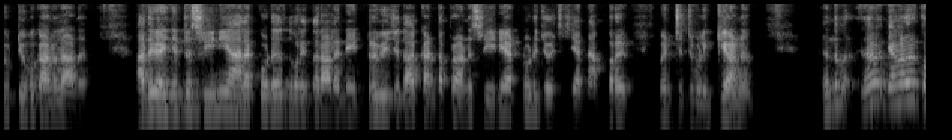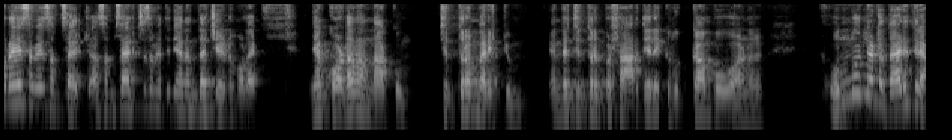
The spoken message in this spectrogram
യൂട്യൂബ് കാണലാണ്. അത് കഴിഞ്ഞിട്ട് ശ്രീനി ആലക്കോട് എന്ന് പറയുന്ന ഒരാൾ എന്നെ ഇന്റർവ്യൂ ചെയ്ത് ആ കണ്ടപ്പോഴാണ് ശ്രീനിയേട്ടനോട് ചോദിച്ചിട്ട് ഞാൻ നമ്പർ മേടിച്ചിട്ട് വിളിക്കുകയാണ്. എന്ന് ഞങ്ങൾ കുറെ സമയം സംസാരിച്ചു. ആ സംസാരിച്ച സമയത്ത് ഞാൻ എന്താ ചെയ്യണം മോളെ? ഞാൻ കൊട നന്നാക്കും ചിത്രം വരയ്ക്കും എന്റെ ചിത്രം ഇപ്പൊ ഷാർജയിലേക്ക് വിൽക്കാൻ പോവാണ് ഒന്നുമില്ല കേട്ടോ ദാരിദ്ര്യ.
